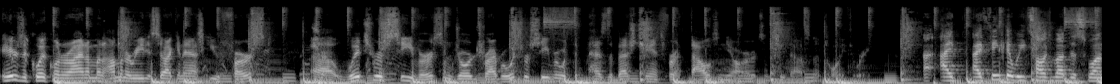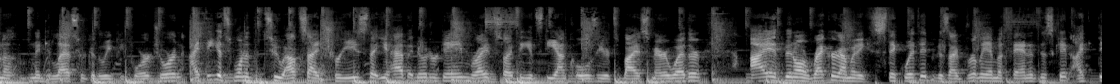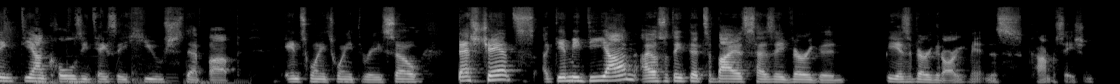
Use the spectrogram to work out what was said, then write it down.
Here's a quick one, Ryan. I'm gonna I'm gonna read it so I can ask you first. Uh, which receiver, some George Schreiber, which receiver with the, has the best chance for a thousand yards in 2023? I I think that we talked about this one uh, maybe last week or the week before, Jordan. I think it's one of the two outside trees that you have at Notre Dame, right? So I think it's Deion Colzie or Tobias Merriweather. I have been on record. I'm going to stick with it because I really am a fan of this kid. I think Deion Colzie takes a huge step up in 2023. So best chance, uh, give me Deion. I also think that Tobias has a very good he has a very good argument in this conversation.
